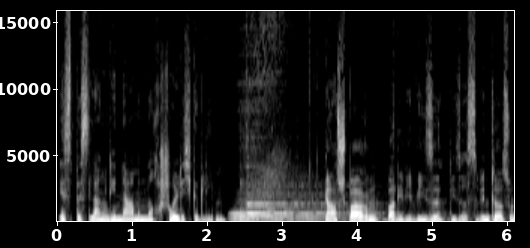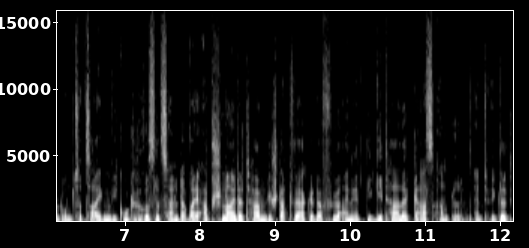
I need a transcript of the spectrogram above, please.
ist bislang die Namen noch schuldig geblieben. Gas sparen war die Devise dieses Winters und um zu zeigen, wie gut Rüsselsheim dabei abschneidet, haben die Stadtwerke dafür eine digitale Gasampel entwickelt.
